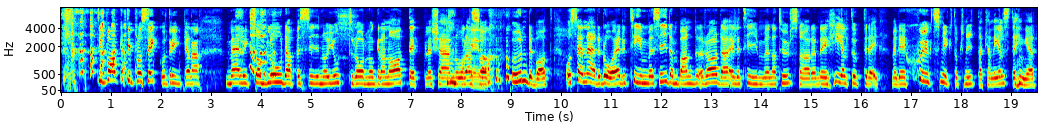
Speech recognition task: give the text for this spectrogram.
Tillbaka till prosecco-drinkarna med liksom blodapelsin och hjortron och granatäpplekärnor. Okej alltså, underbart. Och sen är det då, är du team sidenband röda eller team natursnören? Det är helt upp till dig. Men det är sjukt snyggt att knyta kanelstänger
